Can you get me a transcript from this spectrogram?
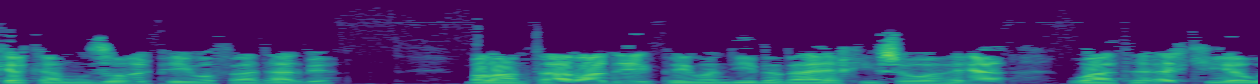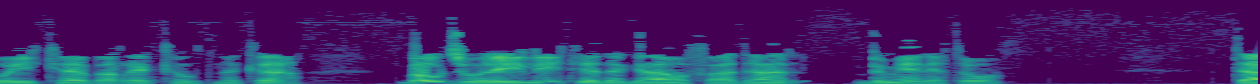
کە کەم و زۆر پێی وەفادار بێ بەڵام تا ڕادەیەک پەیوەندی بە بایەخیشەوە هەیە واتە ئەرکی ئەوەی کە بە ڕێککەوتنەکە بەو جۆرەی لێی تێدەگا وەفادار بمێنێتەوە. تا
